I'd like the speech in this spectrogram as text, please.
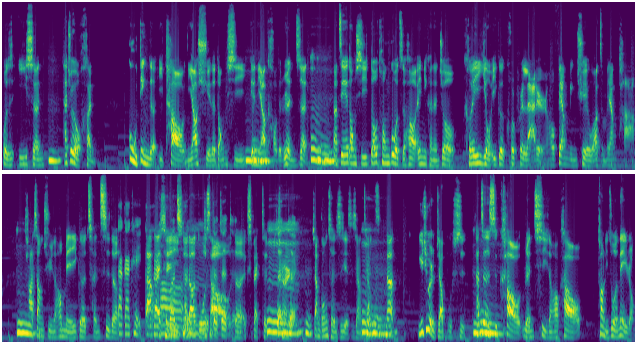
或者是医生，他就有很固定的一套你要学的东西跟你要考的认证。嗯那这些东西都通过之后，哎，你可能就可以有一个 corporate ladder，然后非常明确我要怎么样爬，爬上去，然后每一个层次的大概可以大概可以得到多少的 expected return。像工程师也是像这样子。那 YouTuber 比较不是，他真的是靠人气，然后靠靠你做的内容。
